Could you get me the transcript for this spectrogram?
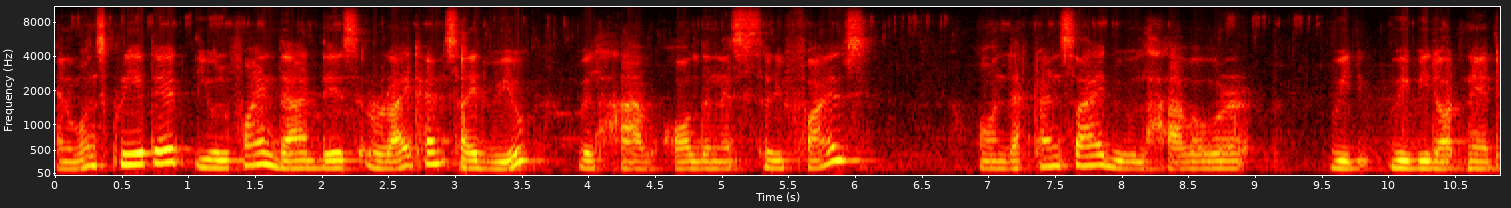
And once created, you will find that this right hand side view will have all the necessary files. On left hand side, we will have our VB.NET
